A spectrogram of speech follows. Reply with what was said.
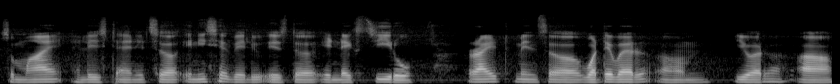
so my list and its uh, initial value is the index 0 right? Means uh, whatever um, your uh,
